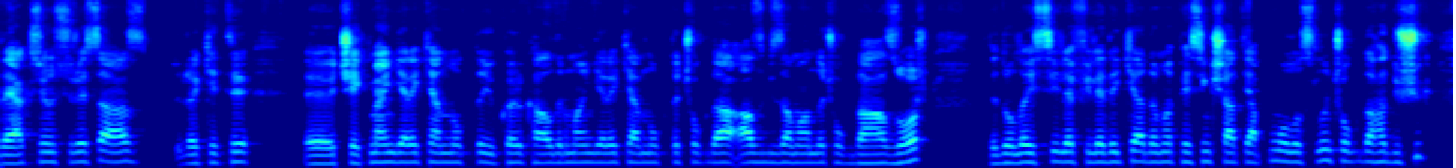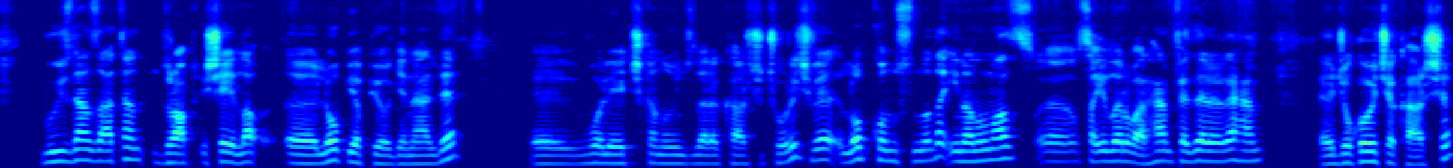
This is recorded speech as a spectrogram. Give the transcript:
Reaksiyon süresi az. Raketi e, çekmen gereken nokta, yukarı kaldırman gereken nokta çok daha az bir zamanda çok daha zor. Ve dolayısıyla filedeki adama passing shot yapma olasılığın çok daha düşük. Bu yüzden zaten drop şey e, lob yapıyor genelde. e, voleye çıkan oyunculara karşı Çoric ve lob konusunda da inanılmaz e, sayıları var. Hem Federer'e hem e, Djokovic'e karşı.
